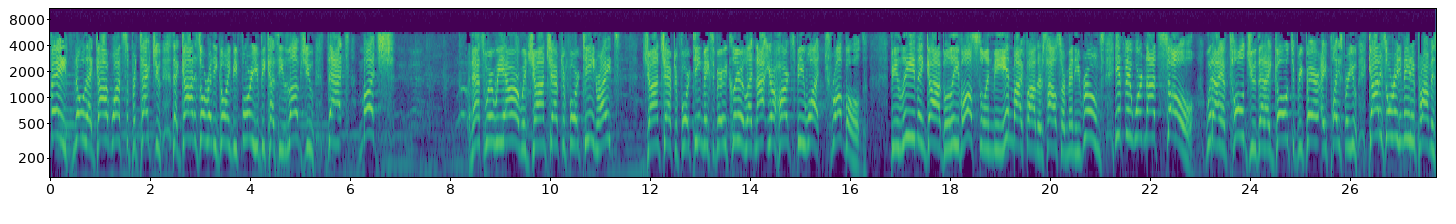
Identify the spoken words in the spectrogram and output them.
faith, know that God wants to protect you, that God is already going before you because He loves you that much. And that's where we are with John chapter 14, right? John chapter 14 makes it very clear let not your hearts be what? Troubled. Believe in God, believe also in me. In my Father's house are many rooms. If it were not so, would I have told you that I go to prepare a place for you? God has already made a promise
